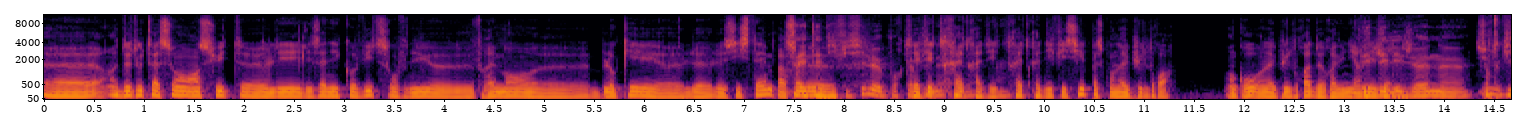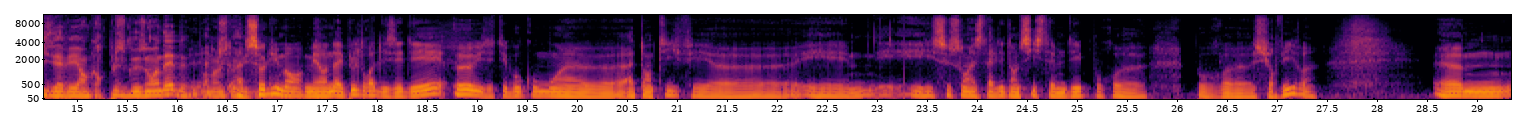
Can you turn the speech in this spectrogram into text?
euh, de toute façon, ensuite, euh, les, les années Covid sont venues euh, vraiment euh, bloquer le, le système parce Ça a que été difficile pour ça a été très très très très difficile parce qu'on n'avait plus le droit. En gros, on n'avait plus le droit de réunir les jeunes. les jeunes, euh, surtout qu'ils avaient encore plus besoin d'aide pendant le Covid. Absolument, mais on n'avait plus le droit de les aider. Eux, ils étaient beaucoup moins euh, attentifs et, euh, et, et- et ils se sont installés dans le système D pour, pour survivre. Euh,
